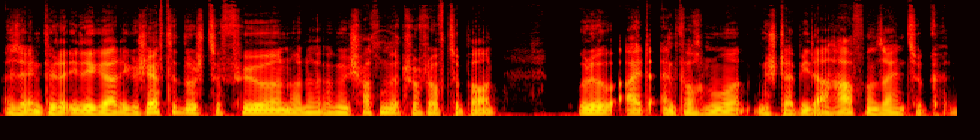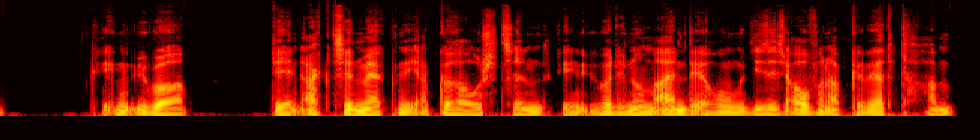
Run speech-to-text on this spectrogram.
Also entweder illegale Geschäfte durchzuführen oder irgendwie Schattenwirtschaft aufzubauen oder halt einfach nur ein stabiler Hafen sein zu können. Gegenüber den Aktienmärkten, die abgerauscht sind, gegenüber den normalen Währungen, die sich auf- und abgewertet haben.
